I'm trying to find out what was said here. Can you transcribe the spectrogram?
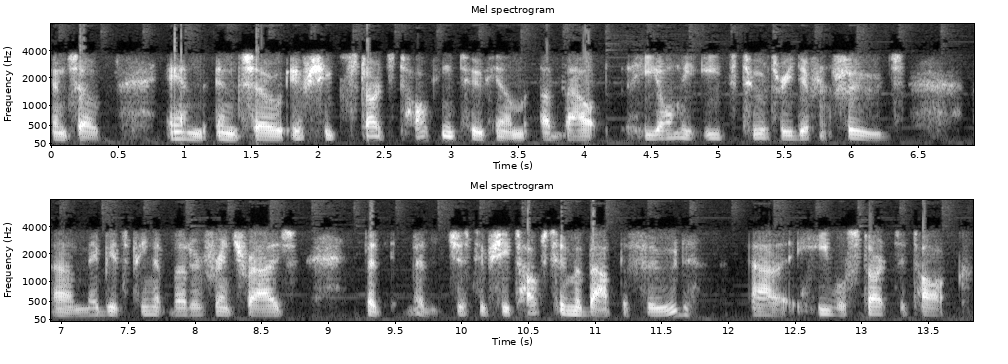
and so and and so if she starts talking to him about he only eats two or three different foods, um, maybe it's peanut butter, French fries, but but just if she talks to him about the food, uh, he will start to talk.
